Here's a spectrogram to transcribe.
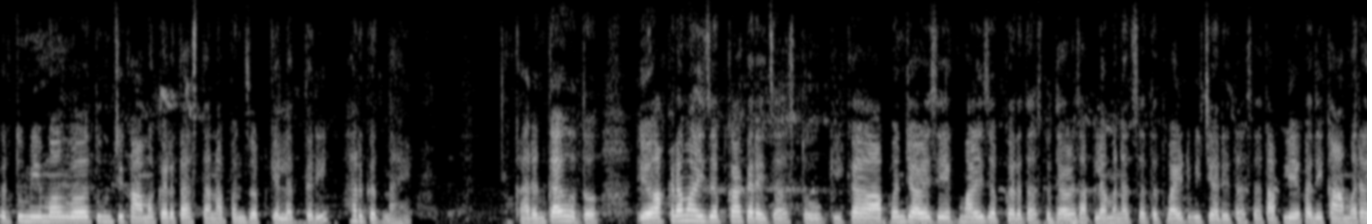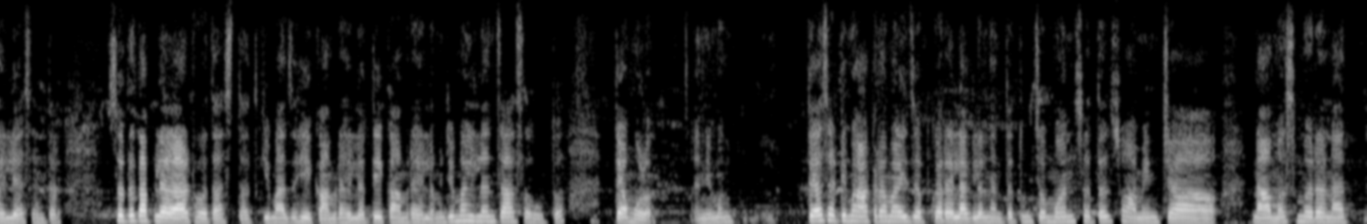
तर तुम्ही मग तुमची कामं करत असताना पण जप केलात तरी हरकत नाही. कारण काय होतं अकरा माळी जप का करायचा असतो? की का आपण ज्यावेळेस एक माळी जप करत असतो त्यावेळेस आपल्या मनात सतत वाईट विचार येत असतात. आपली एखादी कामं राहिली असेल तर सतत आपल्याला आठवत असतात की माझं हे काम राहिलं ते काम राहिलं. म्हणजे महिलांचं असं होतं त्यामुळं. आणि मग त्यासाठी मग अकरा माळी जप करायला लागल्यानंतर तुमचं मन सतत स्वामींच्या नामस्मरणात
